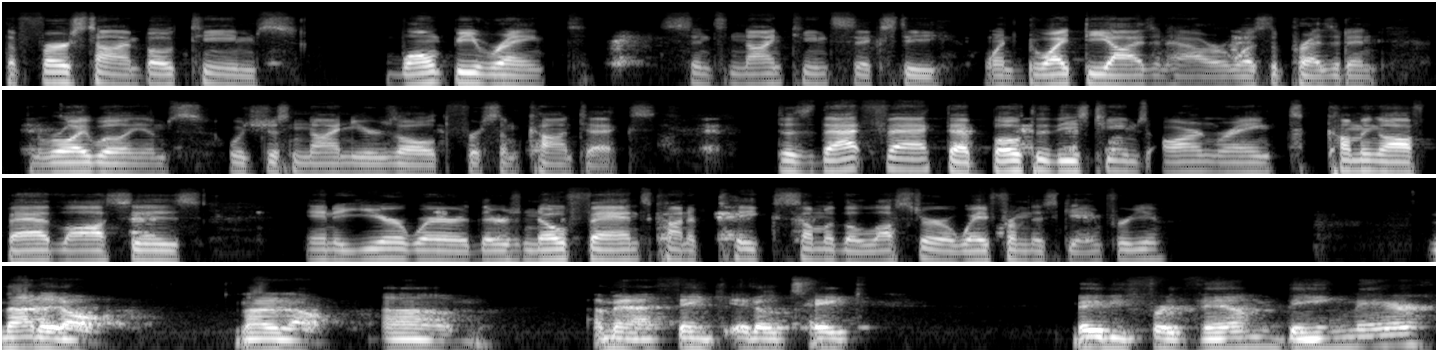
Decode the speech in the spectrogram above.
the first time both teams won't be ranked since 1960 when Dwight D. Eisenhower was the president and Roy Williams was just nine years old for some context. Does that fact that both of these teams aren't ranked, coming off bad losses in a year where there's no fans, kind of take some of the luster away from this game for you? Not at all. Not at all. Um, I mean, I think it'll take maybe for them being there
